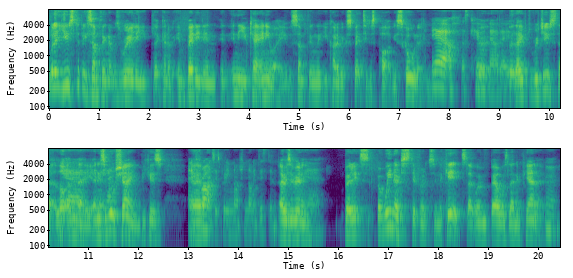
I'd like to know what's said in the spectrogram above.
Well, it used to be something that was really like kind of embedded in, in, in the UK anyway. It was something that you kind of expected as part of your schooling. yeah, oh, that's killed But- nowadays. But they've reduced that a lot, haven't Yeah, they? yeah, And it's a real shame because and in um, France, it's pretty much non-existent. oh, is it really? Yeah, But it's but we noticed a difference in the kids. Like when Belle was learning piano, Mm.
